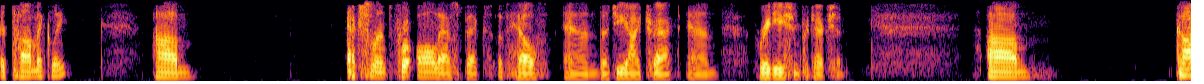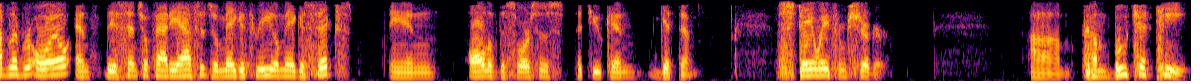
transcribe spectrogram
atomically. Um, excellent for all aspects of health and the GI tract and radiation protection. Um, cod liver oil and the essential fatty acids, omega-3, omega-6, in all of the sources that you can get them. Stay away from sugar. Um, kombucha tea,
